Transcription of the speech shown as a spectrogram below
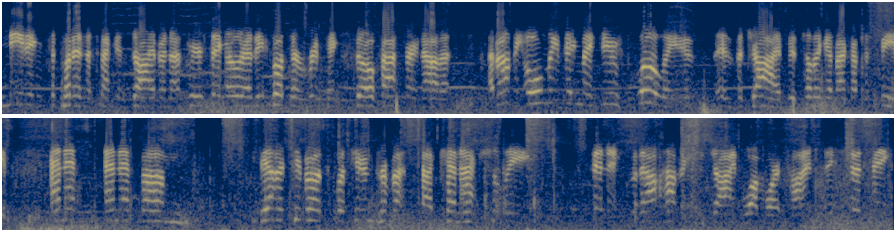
needing to put in a second jive. And as we were saying earlier, these boats are ripping so fast right now that about the only thing they do slowly is, is the jive until they get back up to speed. And if and if um, the other two boats, platoon prevent, uh, can actually finish without having to jive one more time, they should make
